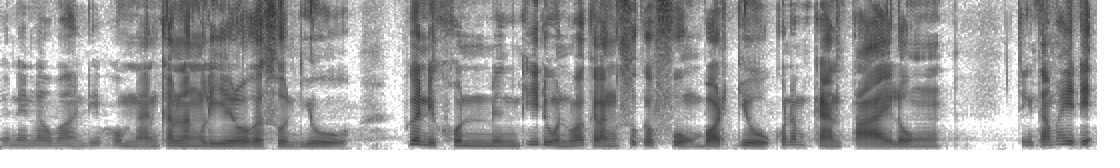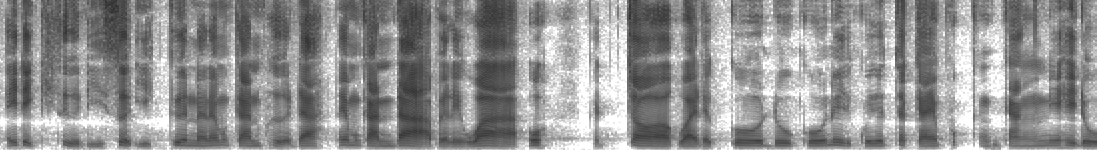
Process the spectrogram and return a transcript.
และในระหว่างที่ผมนั้นกำลังรีโหลดกระสุนอยู่ เพื่อนอีกคนหนึ่งที่ดูเหมือนว่ากำลังสู้กับฝูงบอทอยู่ก็ทำการตายลง จึงทำให้เด็กไอเด็กที่ถือดีเซอร์อีกเกิลนั้นได้ทำการเผลอด่าได้ทำการด่าไปเลยว่า โอ้กระจอกไว้เดกูดูกูนี่กูจะจัดการพวกกังๆนี่ให้ดู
